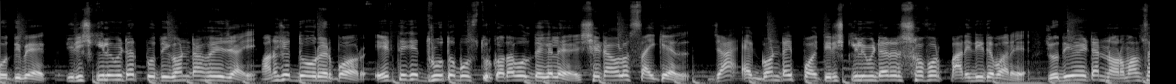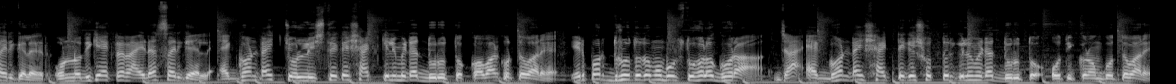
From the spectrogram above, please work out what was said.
গতিবেগ তিরিশ কিলোমিটার প্রতি ঘণ্টা হয়ে যায়। মানুষের দৌড়ের পর এর থেকে দ্রুত বস্তুর কথা বলতে গেলে সেটা হলো সাইকেল, যা এক ঘন্টায় পঁয়ত্রিশ কিলোমিটারের সফর পাড়ি দিতে পারে। যদিও এটা নর্মাল সাইকেলের অন্যদিকে একটা রাইডার সাইকেল এক ঘন্টায় চল্লিশ থেকে ষাট কিলোমিটার দূরত্ব কভার করতে পারে। এরপর দ্রুততম বস্তু হলো ঘোড়া, যা এক ঘন্টায় ষাট থেকে সত্তর কিলোমিটার দূরত্ব অতিক্রম করতে পারে।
